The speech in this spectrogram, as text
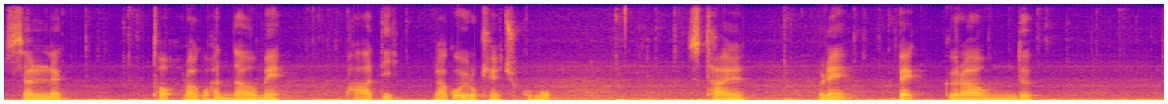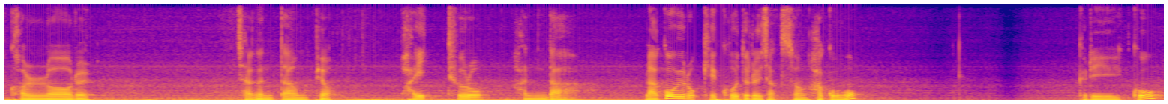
selector라고 한 다음에 body라고 이렇게 해주고 style의 background color를 작은 따옴표 white로 한다 라고 이렇게 코드를 작성하고 그리고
